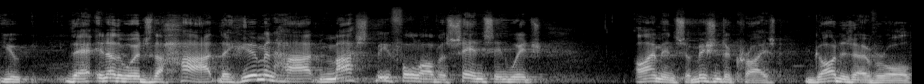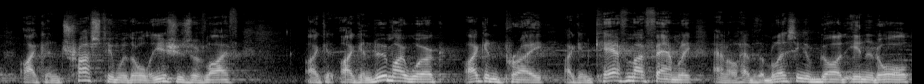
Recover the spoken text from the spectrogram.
you, in other words, the heart, the human heart must be full of a sense in which I'm in submission to Christ. God is over all. I can trust Him with all the issues of life. I can, I can do my work. I can pray. I can care for my family, and I'll have the blessing of God in it all.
